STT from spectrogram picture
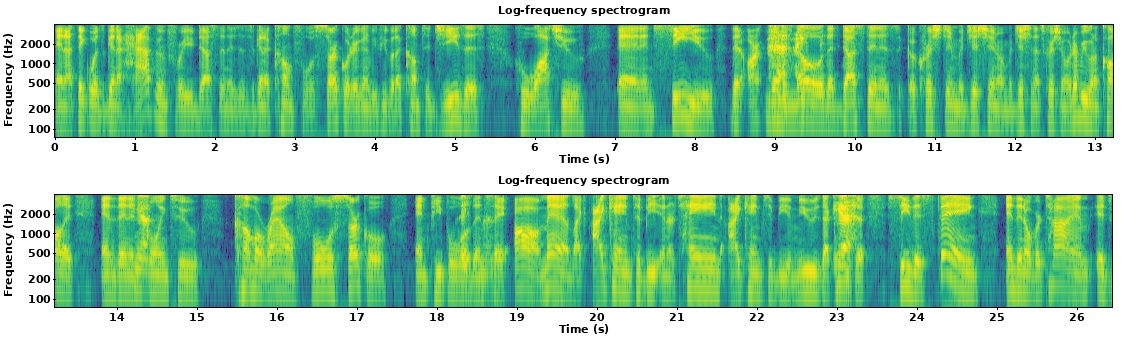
And I think what's going to happen for you, Dustin, is it's going to come full circle. There are going to be people that come to Jesus who watch you and and see you that aren't going to know that Dustin is a Christian magician or magician that's Christian, or whatever you want to call it, and then it's yeah. going to come around full circle. And people will then say, "Oh man, like I came to be entertained, I came to be amused, I came yeah. to see this thing." And then over time, it's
